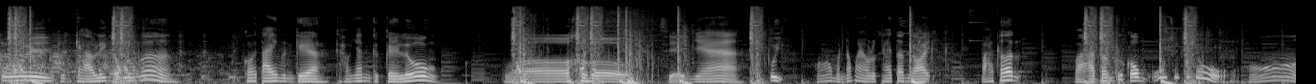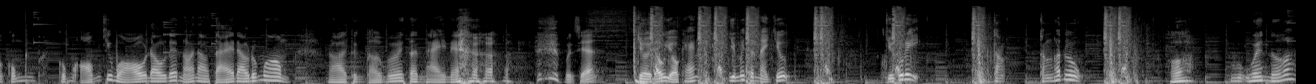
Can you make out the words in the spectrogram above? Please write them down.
Ui mình cào liên tục luôn á. Coi tay mình kìa, cào nhanh cực kỳ luôn. Wow Xịn nha. Ui oh, mình nóc nào được hai tên rồi. Ba tên và tên cuối cùng. Ồ, cũng cũng ổn chứ bộ đâu đến nỗi nào tệ đâu đúng không? Rồi tương tự với mấy tên này nè. Mình sẽ chơi đấu võ kháng với mấy tên này chứ chịu có đi. Căng căng hết luôn. Ờ quên nữa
